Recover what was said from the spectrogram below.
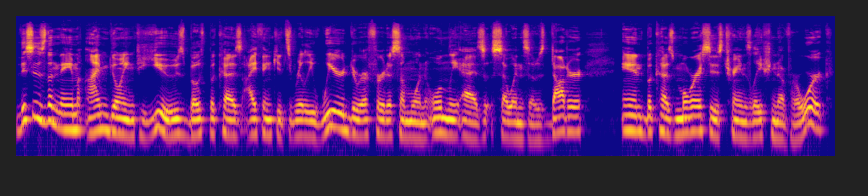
This is the name I'm going to use, both because I think it's really weird to refer to someone only as so and so's daughter, and because Morris's translation of her work,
